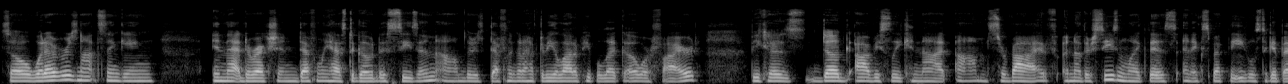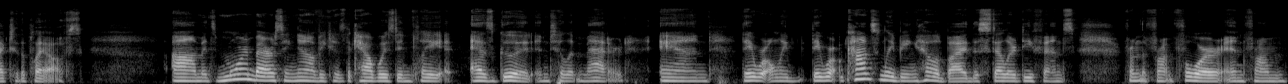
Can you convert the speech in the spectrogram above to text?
so whatever is not sinking in that direction definitely has to go this season. Um, there's definitely going to have to be a lot of people let go or fired because Doug obviously cannot um, survive another season like this and expect the Eagles to get back to the playoffs. Um, it's more embarrassing now because the Cowboys didn't play as good until it mattered and they were only they were constantly being held by the stellar defense from the front four and from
